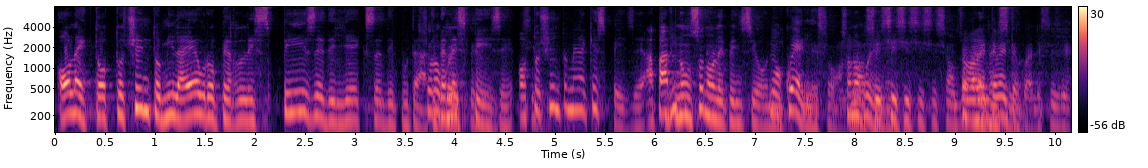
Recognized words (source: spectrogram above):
ho letto 800 mila euro per le spese degli ex deputati. Sono per queste. le spese. 800 mila che spese? A parte, non sono le pensioni. No, quelle sono. sono no, quelle? Sì, sì, sì, sì, sono, sono prevalentemente quelle. Sì, sì.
